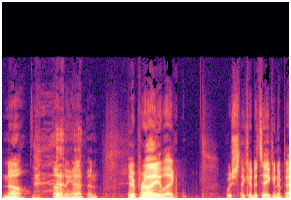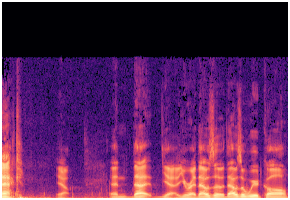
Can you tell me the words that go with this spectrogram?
no, nothing happened. They're probably like, wish they could have taken it back. And that yeah, you're right. That was a that was a weird call.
